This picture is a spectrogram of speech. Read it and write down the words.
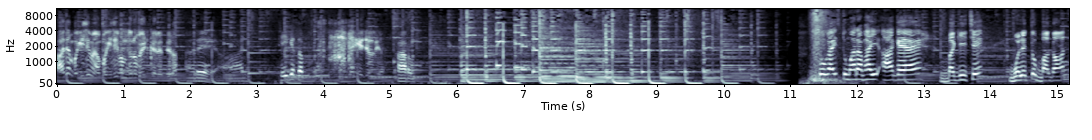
आज हम बगीचे में बगीचे में हम दोनों वेट कर रहे थे तेरा अरे यार ठीक है तब। ठीक है जल्दी आ। आ रहा हूँ। तो गाइस तुम्हारा भाई आ गया है बगीचे। बोले तो बागान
